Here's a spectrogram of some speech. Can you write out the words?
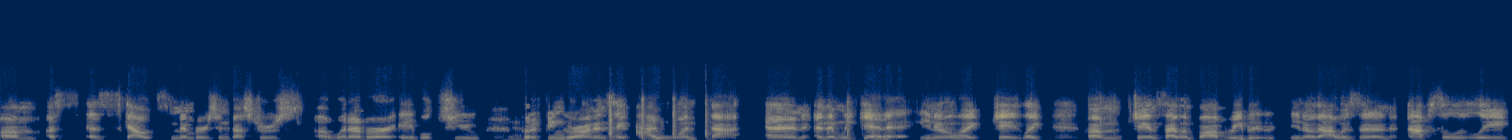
um, us as scouts, members, investors, uh, whatever, are able to Yeah. put a finger on and say, I want that. And and then we get it, you know, like Jay, like um, Jay and Silent Bob reboot. You know, that was an absolutely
